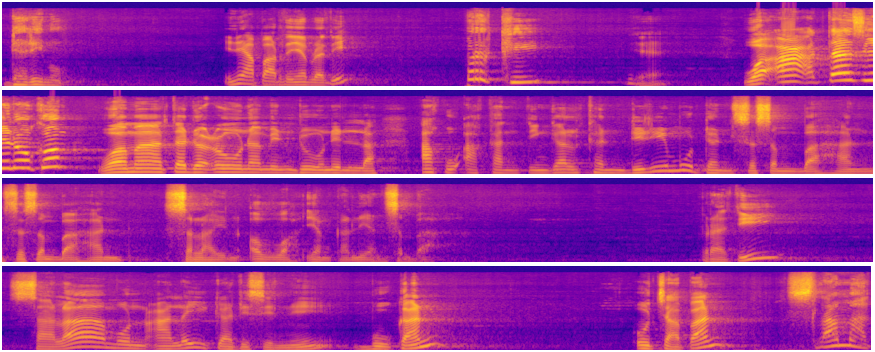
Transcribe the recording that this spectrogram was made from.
darimu. Ini apa artinya berarti? Pergi. Ya. Wa a'tazilukum wa ma tad'una min dunillah. Aku akan tinggalkan dirimu dan sesembahan-sesembahan selain Allah yang kalian sembah. Berarti salamun alaika di sini bukan ucapan selamat.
